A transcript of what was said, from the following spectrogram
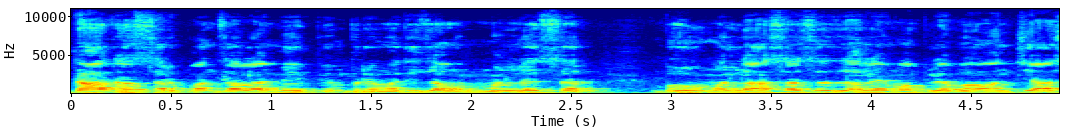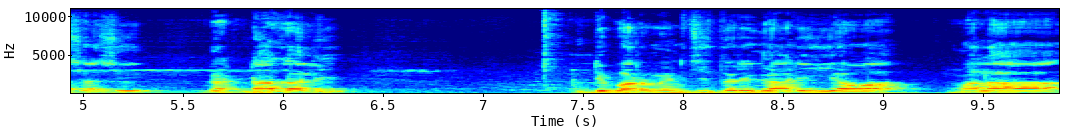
दादा सरपंचाला मी पिंपरीमध्ये जाऊन म्हणलं सर भाऊ म्हणलं असं असं झालं आहे मग आपल्या भावांची अशी अशी घटना झाली. डिपार्टमेंटची तरी गाडी यावा. मला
